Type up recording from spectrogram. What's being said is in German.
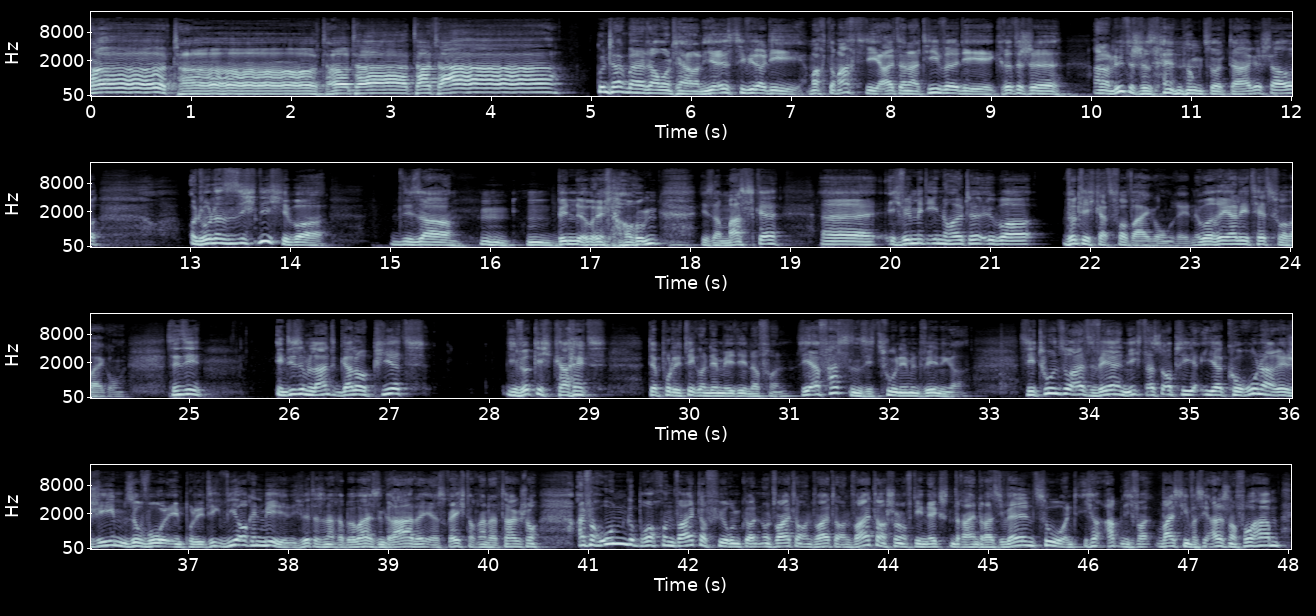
Ta, ta, ta, ta, ta, ta. Guten Tag, meine Damen und Herren. Hier ist sie wieder, die Macht um Acht, die Alternative, die kritische, analytische Sendung zur Tagesschau. Und wundern Sie sich nicht über dieser hm, hm, Binde über den Augen, dieser Maske. Äh, ich will mit Ihnen heute über Wirklichkeitsverweigerung reden, über Realitätsverweigerung. Sehen Sie, in diesem Land galoppiert die Wirklichkeit der Politik und der Medien davon. Sie erfassen sie zunehmend weniger. Sie tun so, als wäre nichts, als ob sie ihr Corona-Regime sowohl in Politik wie auch in Medien, ich werde das nachher beweisen, gerade erst recht auch an der Tagesschau, einfach ungebrochen weiterführen könnten und weiter und weiter und weiter, schon auf die nächsten 33 Wellen zu. Und ich hab nicht, weiß nicht, was sie alles noch vorhaben.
